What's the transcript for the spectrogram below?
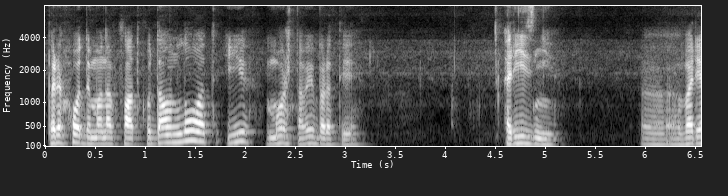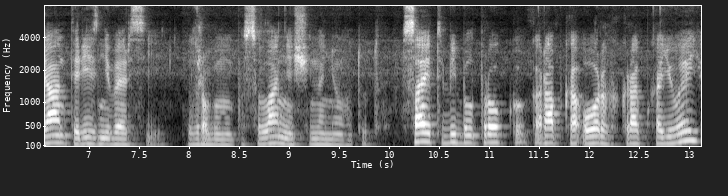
Переходимо на вкладку Download і можна вибрати різні е, варіанти, різні версії. Зробимо посилання ще на нього тут. Сайт biblepro.org.ua,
